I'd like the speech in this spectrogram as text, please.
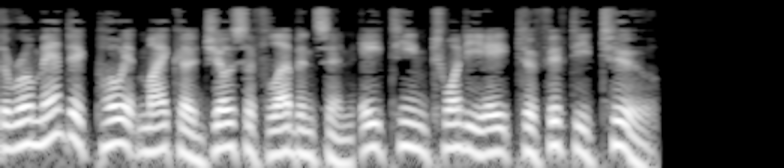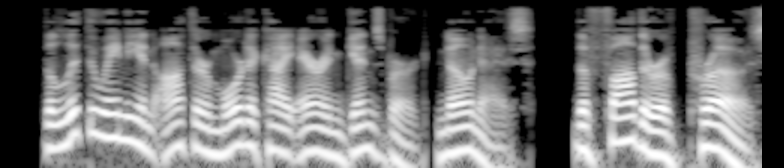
The Romantic poet Micah Joseph Lebensohn (1828–52). The Lithuanian author Mordecai Aaron Ginsburg, known as the father of prose.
